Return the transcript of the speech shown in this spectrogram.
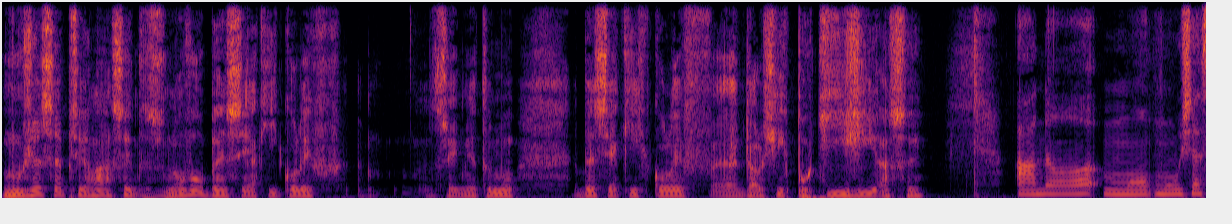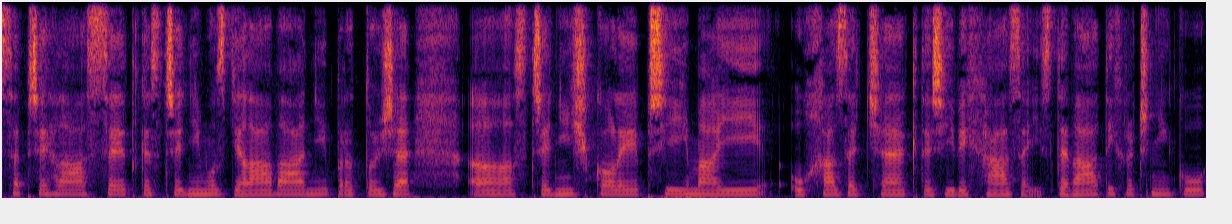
může se přihlásit znovu bez jakýkoliv zřejmě tomu bez jakýchkoliv eh, dalších potíží asi. Ano, může se přihlásit ke střednímu vzdělávání, protože eh, střední školy přijímají uchazeče, kteří vycházejí z devátých ročníků,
